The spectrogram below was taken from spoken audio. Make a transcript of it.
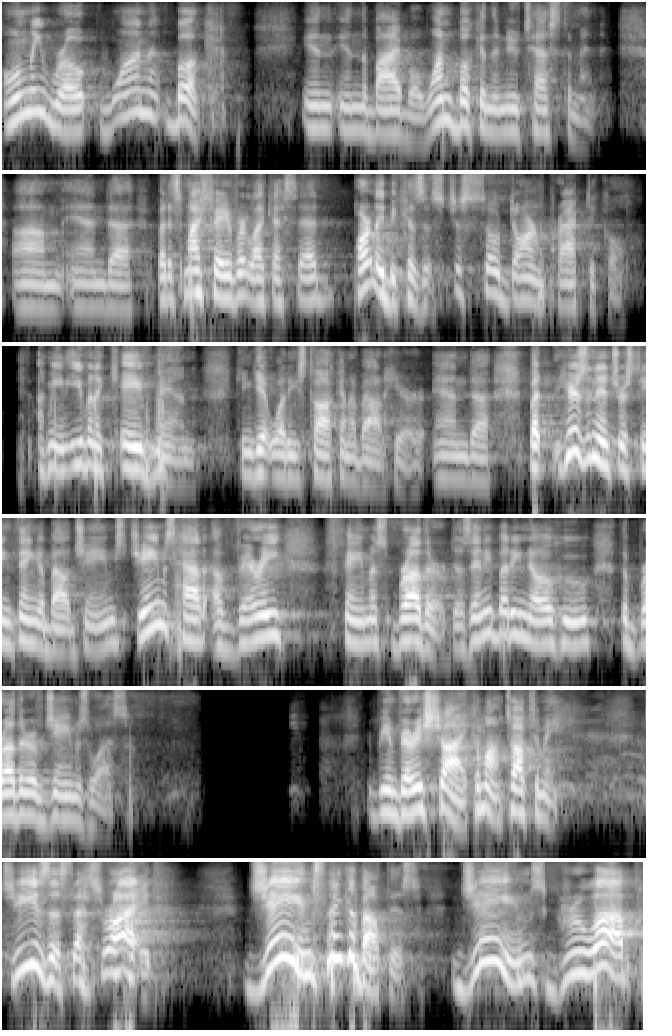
only wrote one book in, in the Bible, one book in the New Testament. Um, and, uh, but it's my favorite, like I said, partly because it's just so darn practical. I mean, even a caveman can get what he's talking about here. And, uh, but here's an interesting thing about James James had a very famous brother. Does anybody know who the brother of James was? You're being very shy. Come on, talk to me. Jesus, that's right. James, think about this. James grew up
